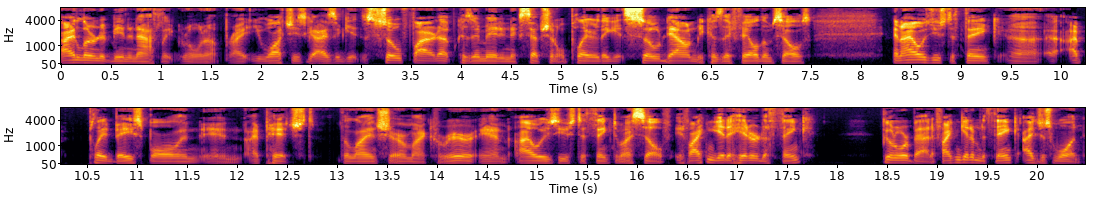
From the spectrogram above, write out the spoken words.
I learned it being an athlete growing up, right? You watch these guys that get so fired up because they made an exceptional player. They get so down because they failed themselves. And I always used to think, uh, I played baseball and, and I pitched the lion's share of my career. And I always used to think to myself, if I can get a hitter to think, good or bad, if I can get him to think, I just won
